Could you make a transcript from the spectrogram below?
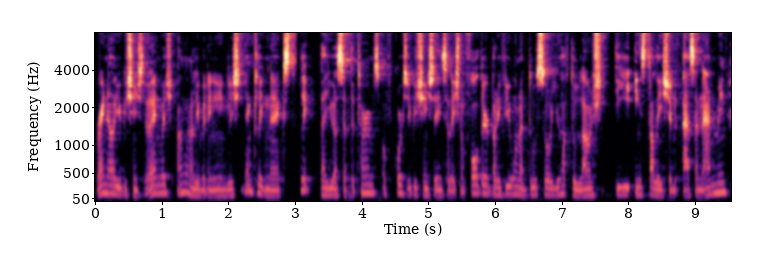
Right now, you can change the language. I'm gonna leave it in English, then click next. Click that you accept the terms. Of course, you could change the installation folder, but if you wanna do so, you have to launch the installation as an admin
